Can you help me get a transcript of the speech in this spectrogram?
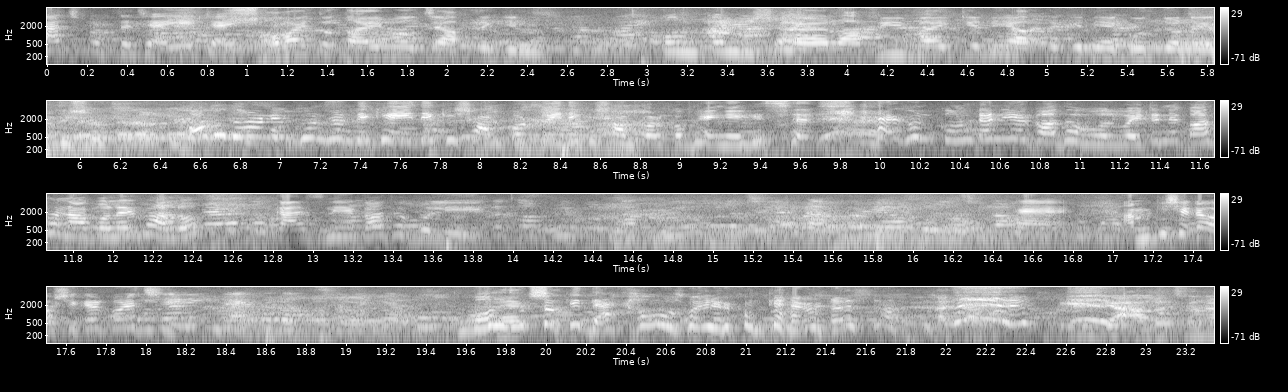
কাজ করতে চাই এটাই। সবাই তো তাই বলছে আপনাকে নিয়ে কোন কোন বিষয়? আহ, রাফি ভাইকে নিয়ে আপনাকে নিয়ে গুঞ্জনের কত ধরনের গুঞ্জন দেখে এই দেখি সম্পর্ক এই দেখি সম্পর্ক ভেঙে গেছে। এখন কোনটা নিয়ে কথা বলব? এটা নিয়ে কথা না বলাই ভালো। কাজ নিয়ে কথা বলি। হ্যাঁ আমি কি সেটা অস্বীকার করেছি? বন্ধুত্বকে দেখাবো এরকম ক্যামেরার সামনে। আচ্ছা আলোচনা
